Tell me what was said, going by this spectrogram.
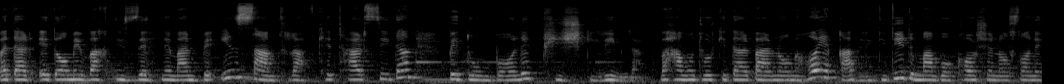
و در ادامه وقتی ذهن من به این سمت رفت که ترسیدم به دنبال پیشگیری میرم. و همونطور که در برنامه های قبلی دیدید من با کارشناسان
